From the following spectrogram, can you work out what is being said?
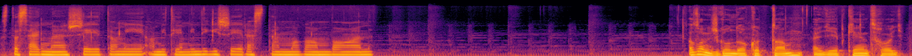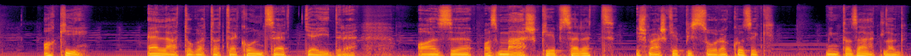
azt a szegmensét, ami, amit én mindig is éreztem magamban. Azon is gondolkodtam egyébként, hogy aki ellátogat a te koncertjeidre, az, az másképp szeret, és másképp is szórakozik, mint az átlag?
